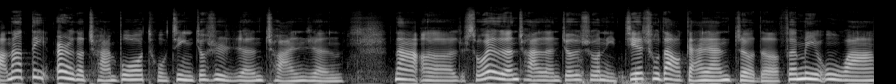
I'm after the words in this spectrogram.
好，那第二个传播途径就是人传人。那呃，所谓的人传人，就是说你接触到感染者的分泌物啊，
